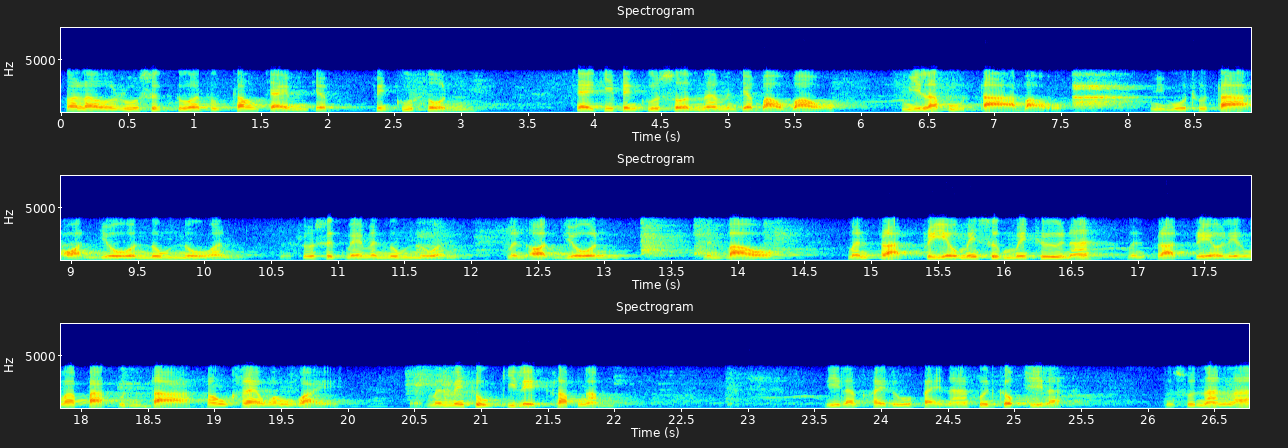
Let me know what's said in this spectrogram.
พอเรารู้สึกตัวถูกต้องใจมันจะเป็นกุศล ใจที่เป็นกุศลนะ มันจะเบาเบามีละหูตาเบา มีมุทุตาอ่อนโยน นุ่มนวลรู้สึกไหมมันนุ่มนวลมันอ่อนโยน มันเบา มันปราดเปรียวไม่ซึมไม่ทื่อนะ มันปราดเปรียวเรียกว่าปากุณตาคล่องแคล่วว่องไว มันไม่ถูกกิเลสครอบงำดีแล้วคอยรู้ไปนะ คุณกบดีแล้วสุนันล่ะ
